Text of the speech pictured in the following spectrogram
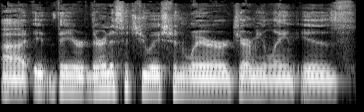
uh, it, they're they're in a situation where Jeremy Lane is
